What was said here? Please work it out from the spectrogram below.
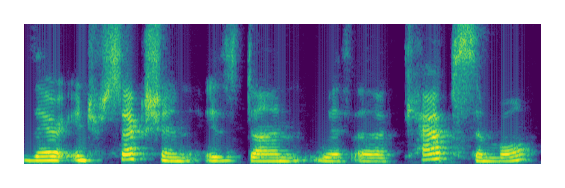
Their intersection is done with a cap symbol.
